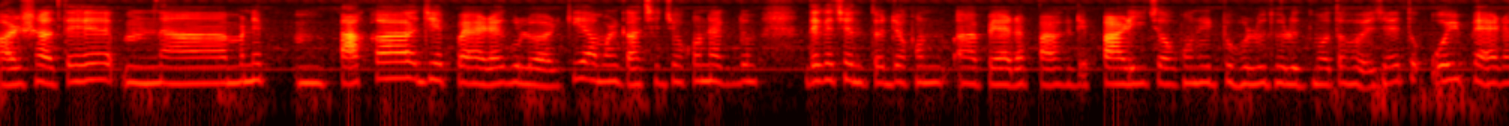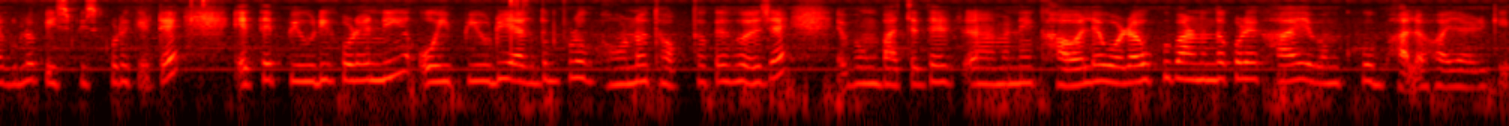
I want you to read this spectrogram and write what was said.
আর সাথে মানে পাকা যে পেয়ারাগুলো আর কি, আমার গাছে যখন একদম, দেখেছেন তো, যখন পেয়ারা পাকড়ে পাড়ি যখন একটু হলুদ হলুদ মতো হয়ে যায়, তো ওই পেয়ারাগুলো পিস পিস করে কেটে এতে পিউরি করে নিই। ওই পিউরি একদম পুরো ঘন থকথকে হয়ে যায় এবং বাচ্চাদের মানে খাওয়ালে ওরাও খুব আনন্দ করে খায় এবং খুব ভালো হয় আর কি।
